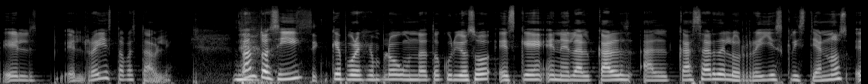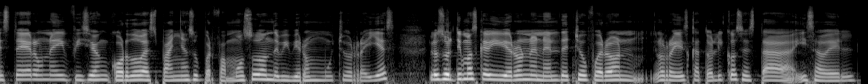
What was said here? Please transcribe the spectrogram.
el, el rey estaba estable. Tanto así Sí. que, por ejemplo, un dato curioso es que en el Alcázar de los Reyes Cristianos, este era un edificio en Córdoba, España, súper famoso, donde vivieron muchos reyes. Los últimos que vivieron en él, de hecho, fueron los reyes católicos, esta Isabel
